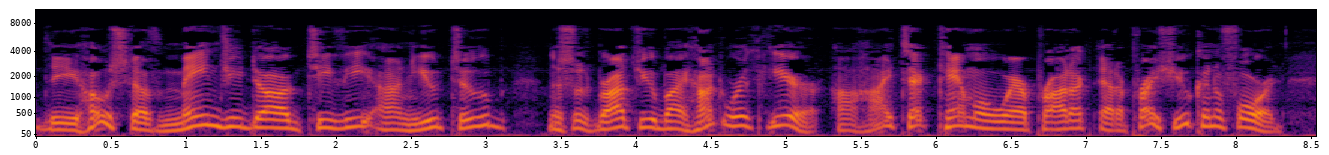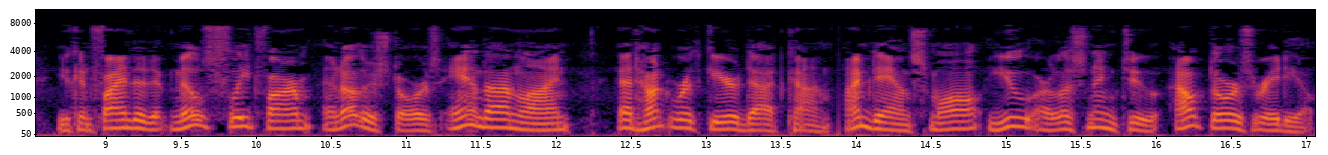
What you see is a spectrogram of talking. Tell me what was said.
the host of Mangy Dog TV on YouTube. This was brought to you by Huntworth Gear, a high-tech camo wear product at a price you can afford. You can find it at Mills Fleet Farm and other stores and online at huntworthgear.com. I'm Dan Small. You are listening to Outdoors Radio.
